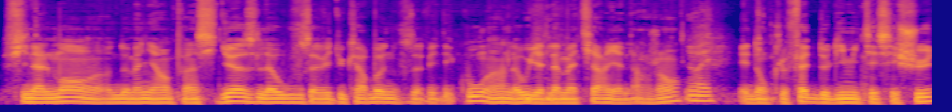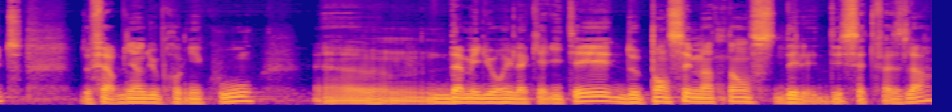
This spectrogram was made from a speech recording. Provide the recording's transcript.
finalement, de manière un peu insidieuse, là où vous avez du carbone, vous avez des coûts. Hein, là où il y a de la matière, il y a de l'argent. Et donc le fait de limiter ces chutes, de faire bien du premier coup, euh, d'améliorer la qualité, de penser maintenance dès, cette phase-là,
